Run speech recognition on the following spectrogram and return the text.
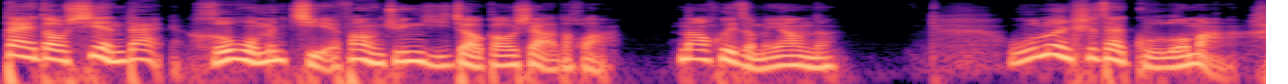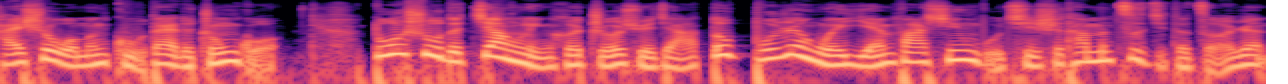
带到现代和我们解放军一较高下的话，那会怎么样呢？无论是在古罗马还是我们古代的中国，多数的将领和哲学家都不认为研发新武器是他们自己的责任。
